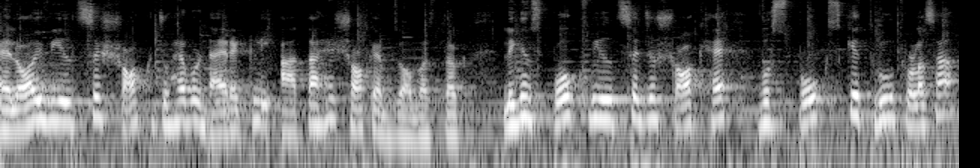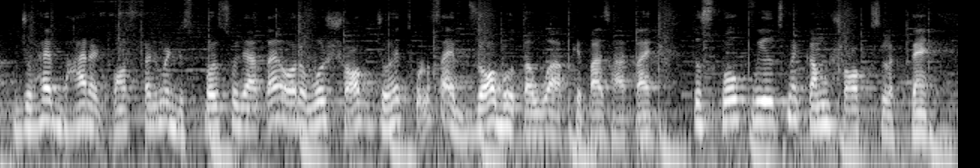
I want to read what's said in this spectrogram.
एलॉय व्हील्स से शॉक जो है, वो डायरेक्टली आता है शॉक एब्जॉर्बर्स तक। लेकिन स्पोक व्हील्स से जो शॉक है, वो स्पोक्स के थ्रू थोड़ा सा जो है बाहर एटमॉस्फेयर में डिस्पर्स हो जाता है और वो शॉक जो है थोड़ा सा एब्जॉर्ब होता हुआ आपके पास आता है। तो स्पोक व्हील्स में कम शॉक्स लगते हैं।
